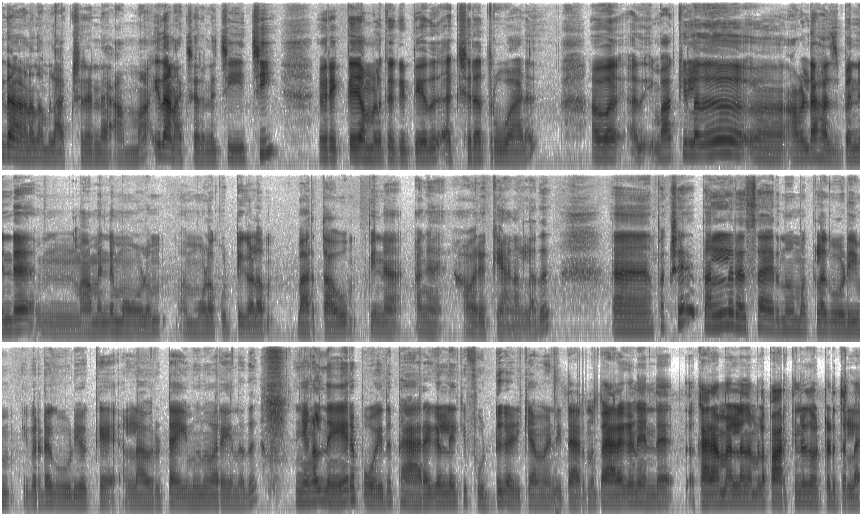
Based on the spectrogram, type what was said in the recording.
ഇതാണ് നമ്മൾ അക്ഷരന്റെ അമ്മ ഇതാണ് അക്ഷരന്റെ ചേച്ചി. ഇവരൊക്കെ നമ്മൾക്ക് കിട്ടിയത് അക്ഷര ത്രൂ ആണ്. അവ അത് ബാക്കിയുള്ളത് അവളുടെ ഹസ്ബൻഡിന്റെ മാമന്റെ മോളും മോളെ കുട്ടികളും ഭർത്താവും പിന്നെ അങ്ങനെ അവരൊക്കെയാണുള്ളത്. പക്ഷേ നല്ല രസമായിരുന്നു മക്കളെ കൂടിയും ഇവരുടെ കൂടിയൊക്കെ ഉള്ള ഒരു ടൈം എന്ന് പറയുന്നത്. ഞങ്ങൾ നേരെ പോയത് പാരഗണിലേക്ക് ഫുഡ് കഴിക്കാൻ വേണ്ടിയിട്ടായിരുന്നു. പാരഗൺ എന്റെ കരാമല്ല നമ്മളെ പാർക്കിന്റെ തൊട്ടടുത്തുള്ള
